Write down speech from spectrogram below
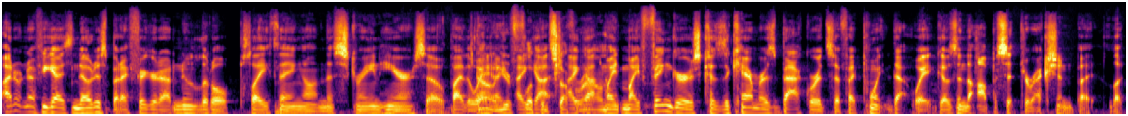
I don't know if you guys noticed, but I figured out a new little play thing on this screen here. So, by the way, Oh, I, you're I flipping got, stuff I got around. my, my fingers because the camera is backwards. So if I point that way, it goes in the opposite direction. But look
